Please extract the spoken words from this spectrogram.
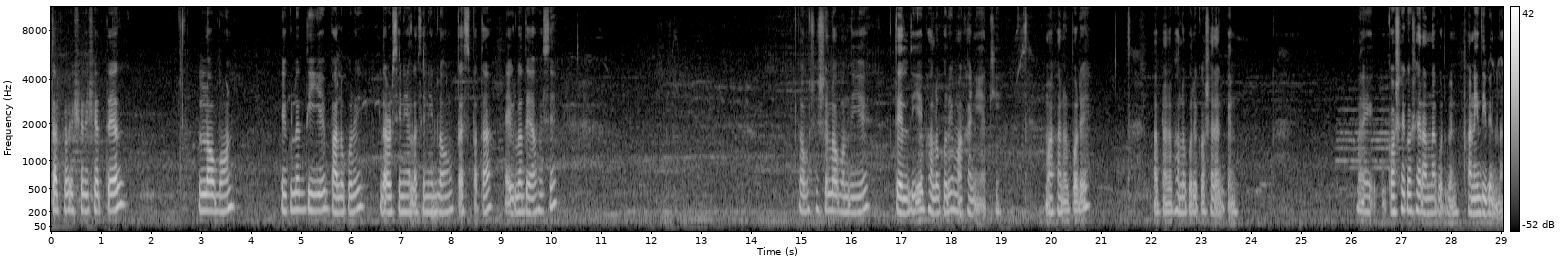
তারপরে সরিষার তেল, লবণ, এগুলো দিয়ে ভালো করে দারচিনি, এলাচিনি, লং তেজপাতা এগুলো দেওয়া হয়েছে। অবশেষে লবণ দিয়ে, তেল দিয়ে ভালো করে মাখানি আর কি। মাখানোর পরে আপনারা ভালো করে কষা রাখবেন। মানে কষায় কষায় রান্না করবেন, পানি দিবেন না।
